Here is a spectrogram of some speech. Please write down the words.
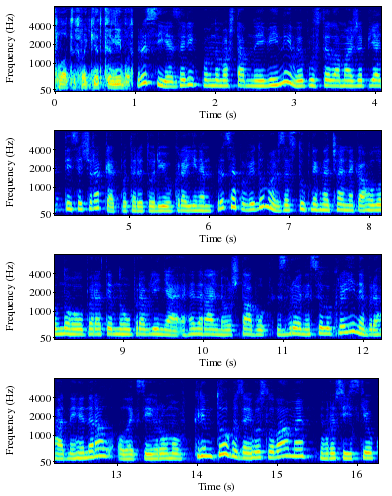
крилатих ракет калібр. Росія за рік повномасштабної війни випустила майже 5 тисяч ракет по території України. Про це повідомив заступник начальника головного оперативного управління Генерального штабу збройних сил України, бригадний генерал Олексій Громов. Крім того, за його словами, російські окупанти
